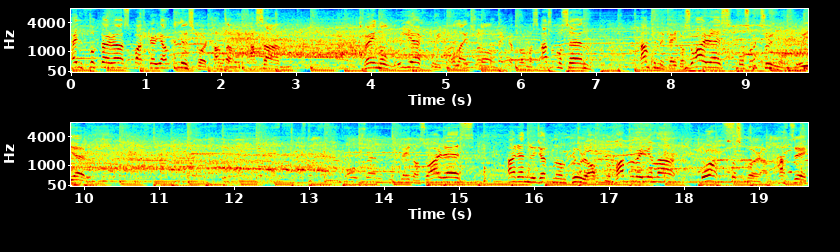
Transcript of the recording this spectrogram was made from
heilfluktare sparkar Jan Ellingsgård handa i kassan. 2-0 Uje. Og i kollegs nå dekker Thomas Asmussen. Han finner Clayton Suarez. Og så 3-0 Uje. Olsen til Clayton Suarez. Han renner i gjøttene om pura opp mot havnevergjene. Og så skår han Patrick.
